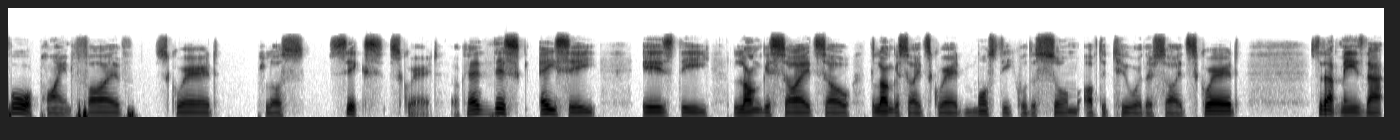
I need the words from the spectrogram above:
4.5 squared plus 6 squared. Okay, this AC is the longest side. So the longest side squared must equal the sum of the two other sides squared. So that means that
